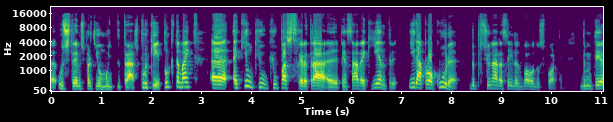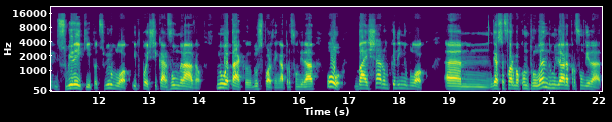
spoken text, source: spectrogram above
Uh, os extremos partiam muito de trás. Porquê? Porque também uh, aquilo que o, que o Passo de Ferreira terá uh, pensado é que entre ir à procura de pressionar a saída de bola do Sporting, de meter, de subir a equipa, de subir o bloco e depois ficar vulnerável no ataque do Sporting à profundidade, ou baixar um bocadinho o bloco, um, dessa forma controlando melhor a profundidade,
